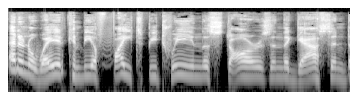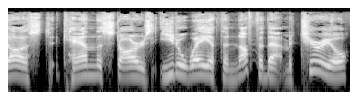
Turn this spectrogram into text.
And in a way it can be a fight between the stars and the gas and dust. Can the stars eat away at enough of that material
